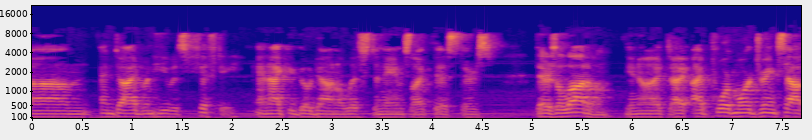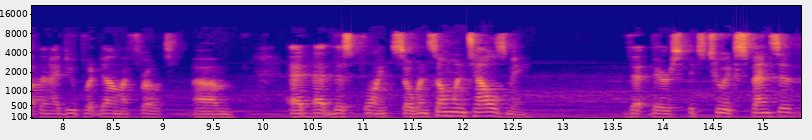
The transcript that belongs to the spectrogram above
um, and died when he was 50. And I could go down a list of names like this. There's there's a lot of them. You know, I, I pour more drinks out than I do put down my throat um, at, at this point. So when someone tells me that there's it's too expensive,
